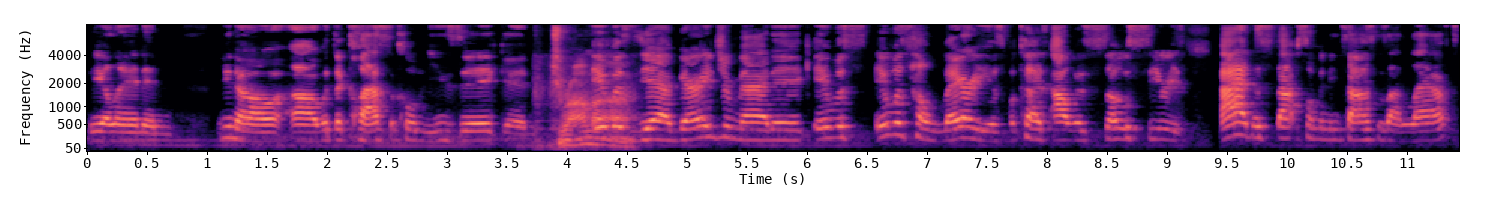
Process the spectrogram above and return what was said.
feeling and you know, uh, with the classical music and drama. it was yeah, very dramatic. It was it was hilarious because I was so serious. I had to stop so many times because I laughed.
